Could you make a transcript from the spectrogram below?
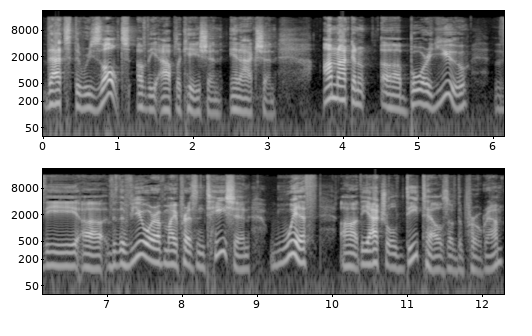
that's the result of the application in action. I'm not going to uh, bore you, the, uh, the viewer of my presentation, with uh, the actual details of the program.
